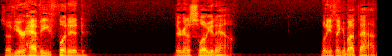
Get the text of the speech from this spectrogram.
So if you're heavy footed, they're going to slow you down. What do you think about that?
